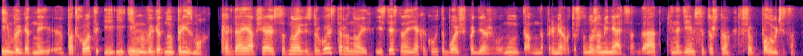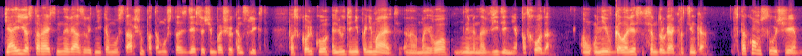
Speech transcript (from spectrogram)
им выгодный э, подход и, и им выгодную призму. Когда я общаюсь с одной или с другой стороной, естественно, я какую-то больше поддерживаю. Ну, там, например, вот то, что нужно меняться, да, и надеемся то, что все получится. Я ее стараюсь не навязывать никому старшим, потому что здесь очень большой конфликт, поскольку люди не понимают э, моего именно видения, подхода. А у них в голове совсем другая картинка. В таком случае,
